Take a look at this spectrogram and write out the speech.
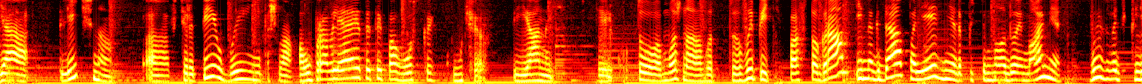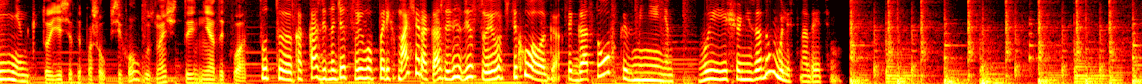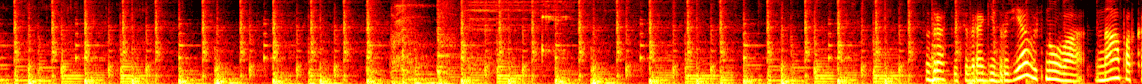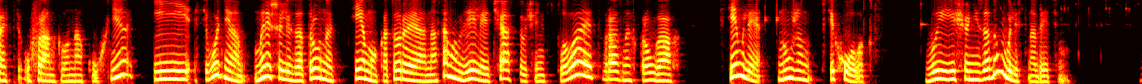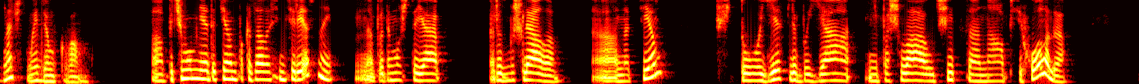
я лично э, в терапию бы не пошла. А управляет этой повозкой кучер, пьяный в стельку. То можно вот выпить по 100 грамм. Иногда полезнее, допустим, молодой маме вызвать клининг. То если ты пошел к психологу, значит, ты неадекват. Тут э, как каждый найдет своего парикмахера, каждый найдет своего психолога. Ты готов к изменениям? Вы еще не задумывались над этим? Здравствуйте, дорогие друзья! Вы снова на подкасте у Франкла на кухне. И сегодня мы решили затронуть тему, которая на самом деле часто очень всплывает в разных кругах. Всем ли нужен психолог? Вы еще не задумывались над этим? Значит, мы идем к вам. А почему мне эта тема показалась интересной? Потому что я размышляла а, над тем, что если бы я не пошла учиться на психолога,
